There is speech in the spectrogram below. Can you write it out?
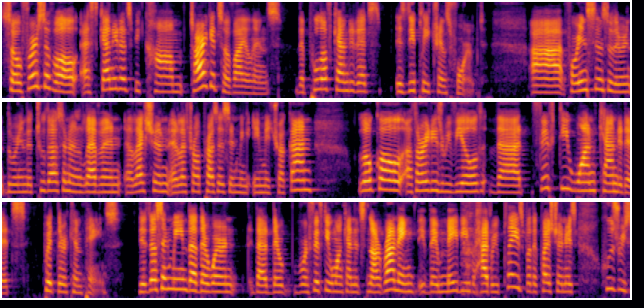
So, first of all, as candidates become targets of violence, the pool of candidates is deeply transformed. Uh, for instance, during, during, the 2011 election electoral process in, in Michoacan, local authorities revealed that 51 candidates quit their campaigns. This doesn't mean that there were that there were 51 candidates not running. They maybe have replaced, but the question is who's re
